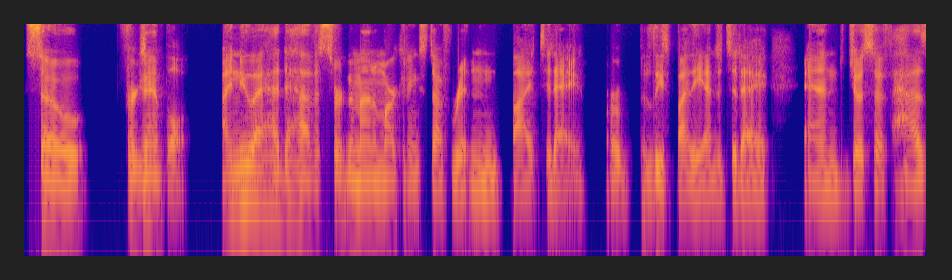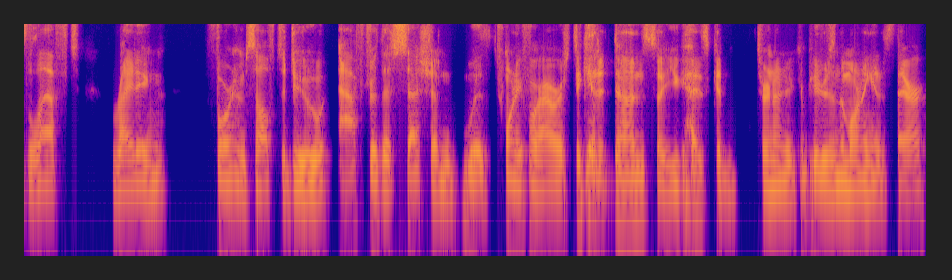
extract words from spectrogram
So, for example, I knew I had to have a certain amount of marketing stuff written by today, or at least by the end of today. And Joseph has left writing for himself to do after this session with 24 hours to get it done. So you guys can turn on your computers in the morning and it's there.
